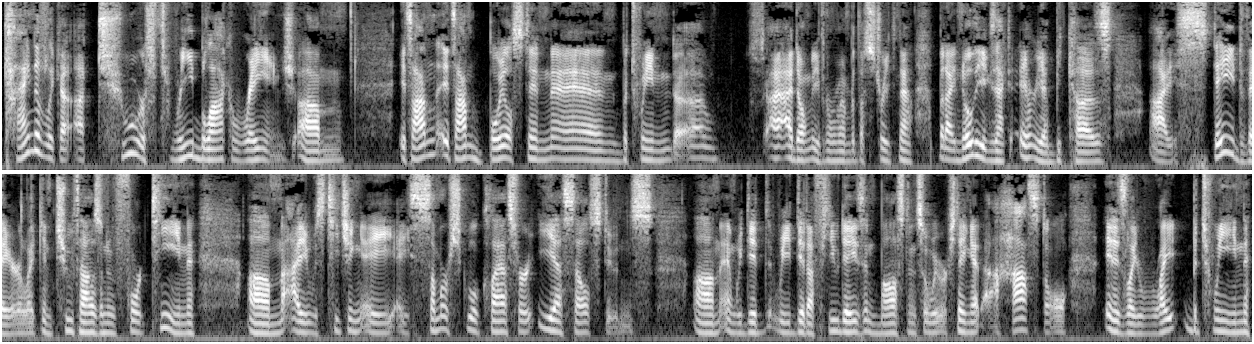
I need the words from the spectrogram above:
kind of like a, a two or three block range. Um, it's on it's on Boylston and between. Uh, I don't even remember the streets now, but I know the exact area because I stayed there like in 2014. Um, I was teaching a, a summer school class for ESL students. Um, and we did we did a few days in Boston, so we were staying at a hostel. It is like right between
